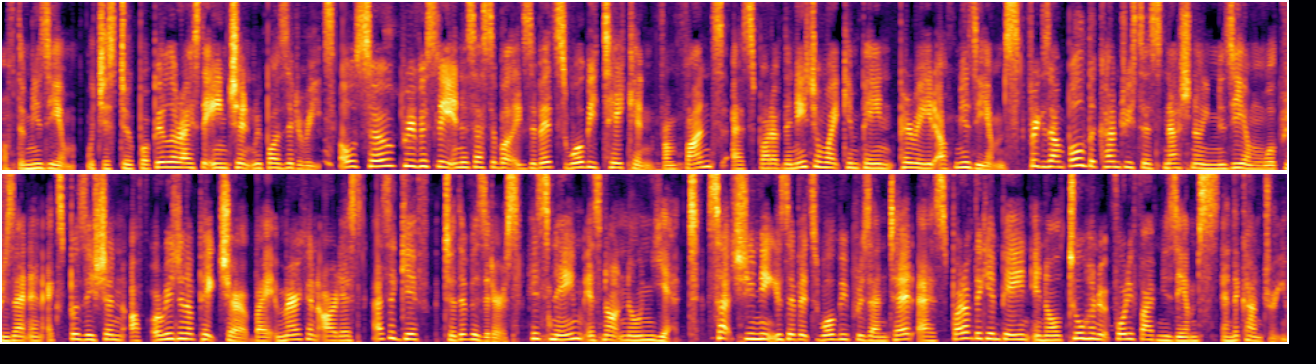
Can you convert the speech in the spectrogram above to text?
of the museum, which is to popularize the ancient repositories. Also, previously inaccessible exhibits will be taken from funds as part of the nationwide campaign Parade of Museums. For example, the country's National Museum will present an exposition of original picture by American artists as a gift to the visitors. His name is not known yet. Such unique exhibits will be presented as part of the campaign in all 245 museums in the country.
